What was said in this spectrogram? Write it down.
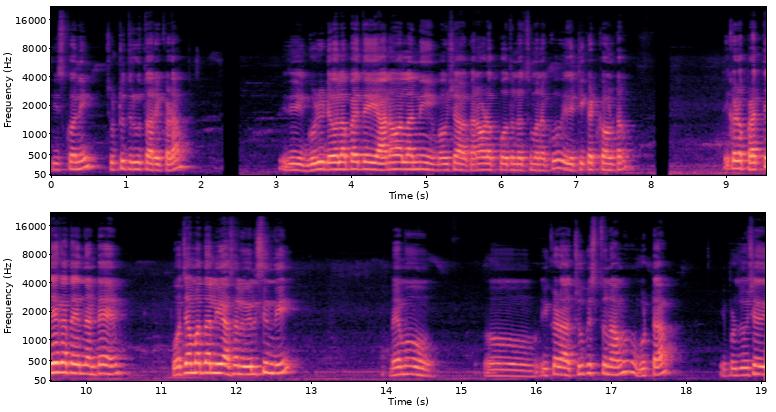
తీసుకొని చుట్టూ తిరుగుతారు ఇక్కడ. ఇది గుడి డెవలప్ అయితే ఈ ఆనవాళ్ళన్నీ బహుశా కనబడకపోతుండొచ్చు మనకు. ఇది టికెట్ కౌంటర్. ఇక్కడ ప్రత్యేకత ఏంటంటే పోచమ్మ తల్లి అసలు వెలిసింది. మేము ఇక్కడ చూపిస్తున్నాము గుట్ట. ఇప్పుడు చూసేది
